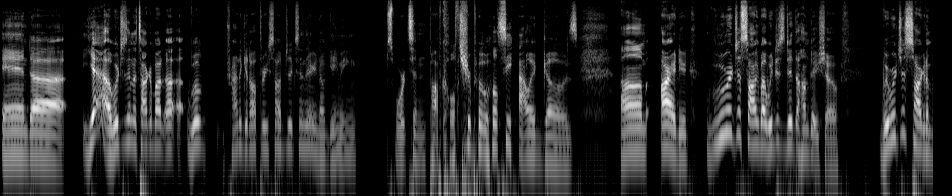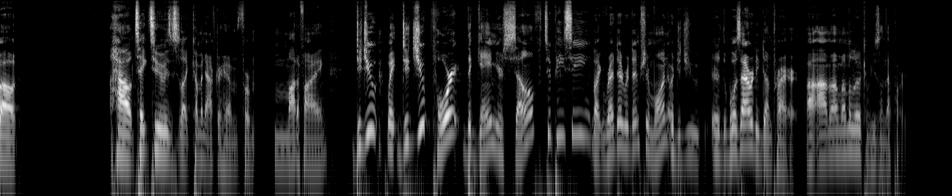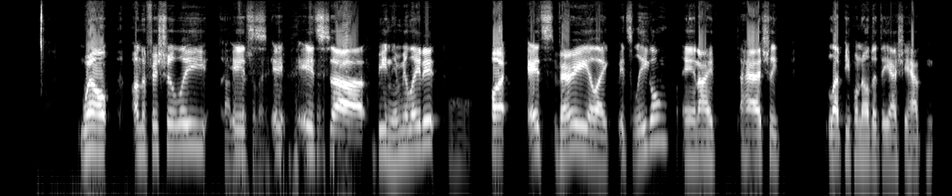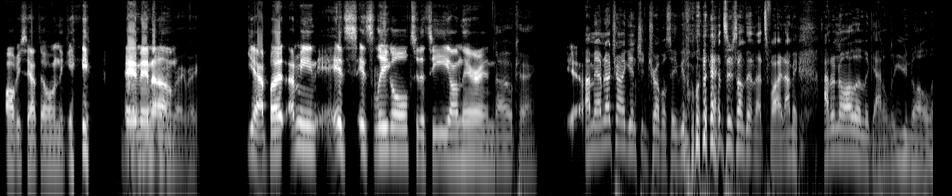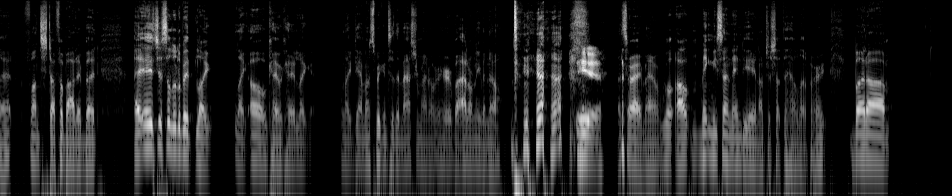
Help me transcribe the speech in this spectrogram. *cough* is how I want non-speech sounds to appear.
and uh, yeah, we're just gonna talk about. Uh, uh, we'll try to get all three subjects in there, you know, gaming, sports, and pop *laughs* culture, but we'll see how it goes. Um, all right, dude. We were just talking about. We just did the Hum Day show. We were just talking about how Take Two is like coming after him for modifying. Did you wait? Did you port the game yourself to PC, like Red Dead Redemption One, or did you? Or was that already done prior? I, I'm I'm a little confused on that part. Well, unofficially, it's Unofficially. it, it's uh *laughs* being emulated, Mhm. but it's very like it's legal, and I I actually let people know that they actually have obviously have to own the *laughs* game. And then, right, um, right, right. yeah, but I mean it's it's legal to the T on there, and Oh, okay. yeah, I mean, I'm not trying to get you in trouble. So if you *laughs* don't want to answer something, that's fine. I mean, I don't know all the legality, you know, all that fun stuff about it, but uh, it's just a little bit like, like, oh, okay, okay, like, like, damn, I'm speaking to the mastermind over here, but I don't even know. *laughs* yeah. That's all right, man. We'll, I'll make me sign an NDA and I'll just shut the hell up. All right. But um,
